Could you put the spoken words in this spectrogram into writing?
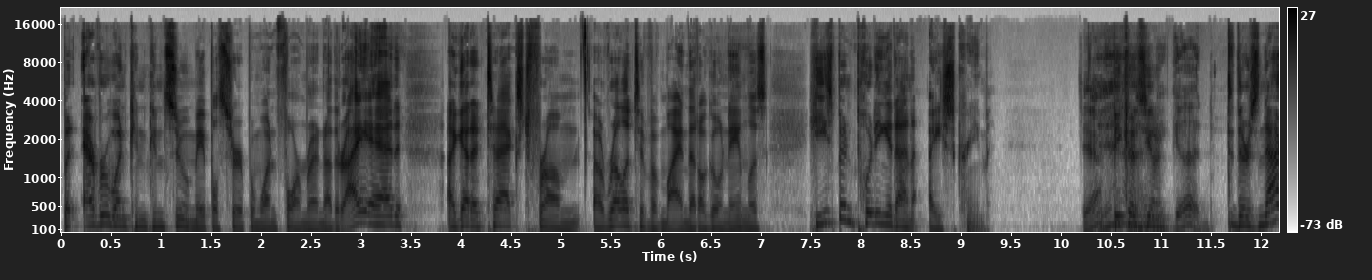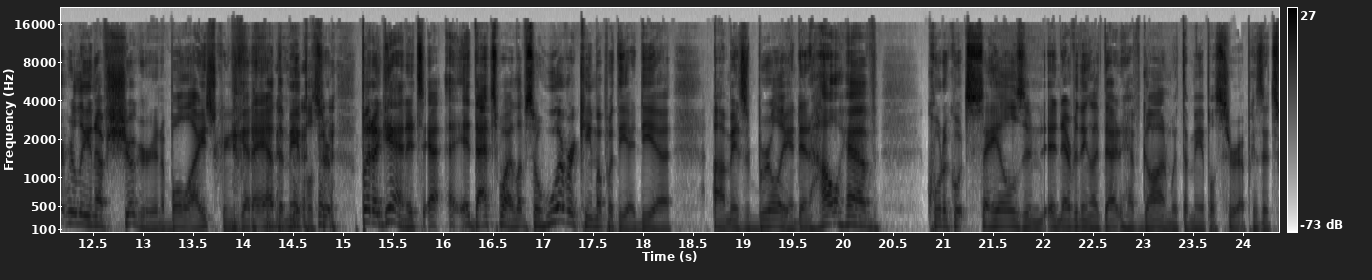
but everyone can consume maple syrup in one form or another. I had, I got a text from a relative of mine that'll go nameless. He's been putting it on ice cream Yeah. because, you know, be good. there's not really enough sugar in a bowl of ice cream. You got to add the maple syrup. But again, it's uh, uh, that's why I love. So whoever came up with the idea, um, is brilliant. And how have quote unquote sales and, and everything like that have gone with the maple syrup because it's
